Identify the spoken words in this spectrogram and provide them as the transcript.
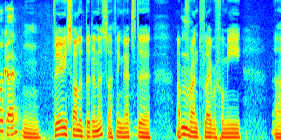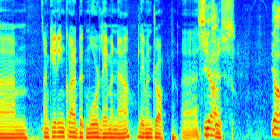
Okay. Hmm. Very solid bitterness. I think that's the upfront flavor for me. Um, I'm getting quite a bit more lemon now. Lemon drop, uh, citrus. Yeah,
